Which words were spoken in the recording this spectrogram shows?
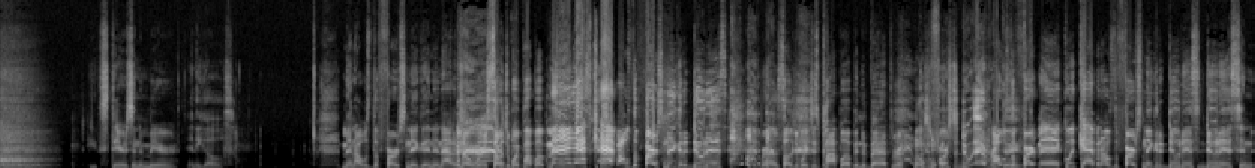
he stares in the mirror and he goes, Man, I was the first nigga, and then out of nowhere, Soulja Boy pop up. Man, that's Cap. I was the first nigga to do this, bro. Soulja Boy just pop up in the bathroom. I was the first to do everything. I was the first man, quit capping. I was the first nigga to do this, do this, and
